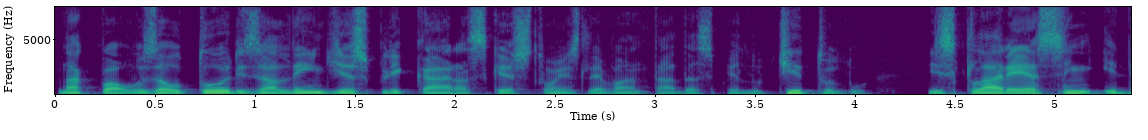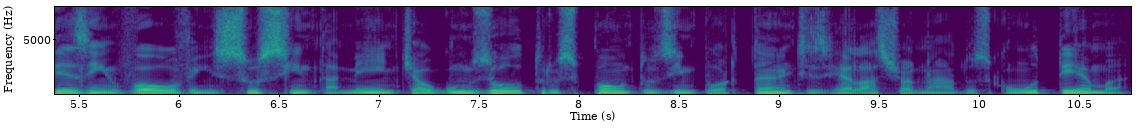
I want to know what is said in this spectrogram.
na qual os autores, além de explicar as questões levantadas pelo título, esclarecem e desenvolvem sucintamente alguns outros pontos importantes relacionados com o tema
